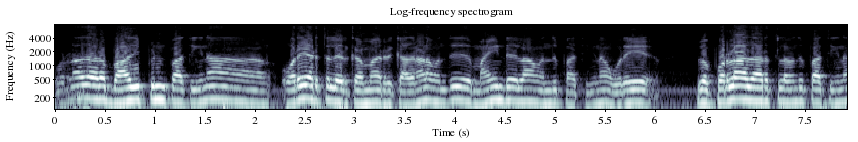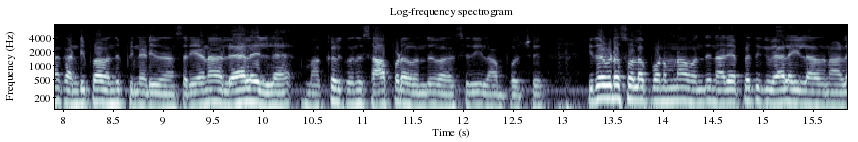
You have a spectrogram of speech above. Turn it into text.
பொருளாதார பாதிப்புன்னு பார்த்தீங்கன்னா ஒரே இடத்துல இருக்கிற மாதிரி இருக்குது அதனால் வந்து மைண்டெல்லாம் வந்து பார்த்தீங்கன்னா ஒரே இப்போ பொருளாதாரத்தில் வந்து பார்த்தீங்கன்னா கண்டிப்பாக வந்து பின்னாடி தான் சரி ஏன்னா வேலை இல்லை. மக்களுக்கு வந்து சாப்பிட வந்து வசதி இல்லாமல் போச்சு. இதை விட சொல்ல போனோம்னா வந்து நிறைய பேர்த்துக்கு வேலை இல்லாதனால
